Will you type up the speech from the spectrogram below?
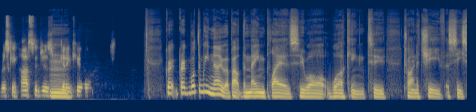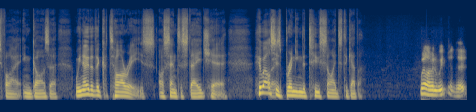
risking hostages mm. getting killed. Greg, Greg, what do we know about the main players who are working to try and achieve a ceasefire in Gaza? We know that the Qataris are center stage here. Who else right. is bringing the two sides together? Well, I mean, we, the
